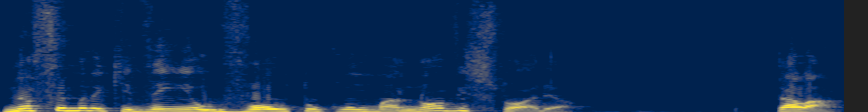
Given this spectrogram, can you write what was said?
Na semana que vem eu volto com uma nova história. Até lá!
